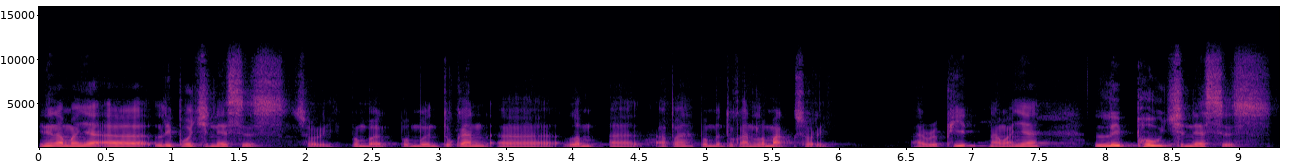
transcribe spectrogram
Ini namanya uh, lipogenesis sorry pembentukan uh, lem, uh, apa pembentukan lemak sorry. I repeat namanya lipogenesis.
